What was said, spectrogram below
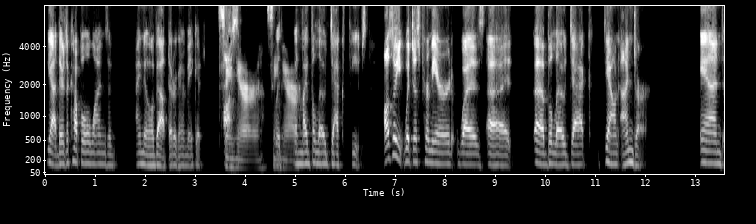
Yeah, there's a couple of ones that I know about that are gonna make it same awesome here. Same with, here. And my below deck peeps. Also, what just premiered was uh, uh below deck down under. And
